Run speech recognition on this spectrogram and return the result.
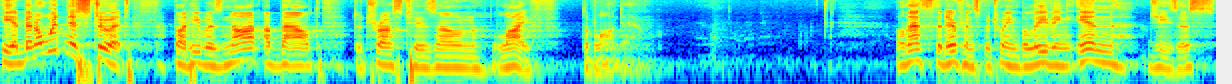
He had been a witness to it, but he was not about to trust his own life to Blondin. Well, that's the difference between believing in Jesus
